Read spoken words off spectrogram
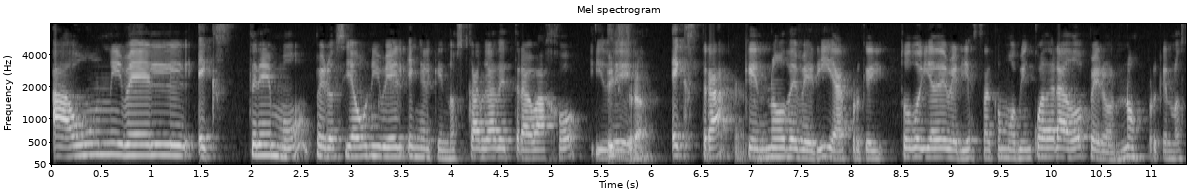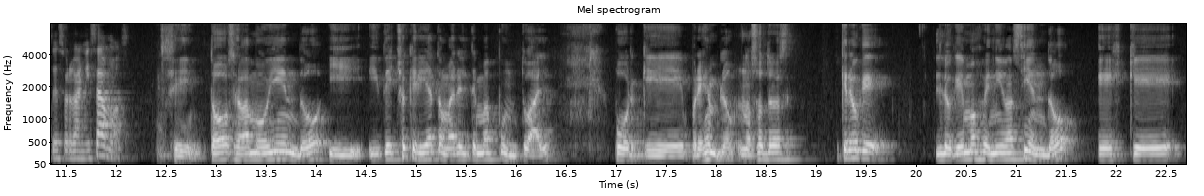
a un nivel extremo, pero sí a un nivel en el que nos carga de trabajo y de extra, extra que no debería, porque todo ya debería estar como bien cuadrado, pero no, porque nos desorganizamos. Sí, todo se va moviendo y, y de hecho quería tomar el tema puntual porque, por ejemplo, nosotros creo que lo que hemos venido haciendo es que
